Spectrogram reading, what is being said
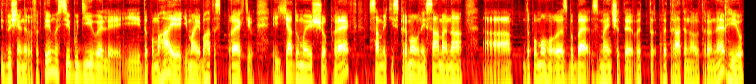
підвищення енергоефективності будівель і допомагає, і має багато проєктів. Я думаю, що проєкт, саме який спрямований саме на а, допомогу ОСББ зменшити вит- витрати на електроенергію,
